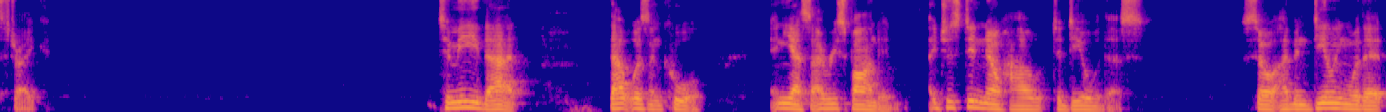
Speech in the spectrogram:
strike. to me that that wasn't cool and yes i responded i just didn't know how to deal with this so i've been dealing with it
